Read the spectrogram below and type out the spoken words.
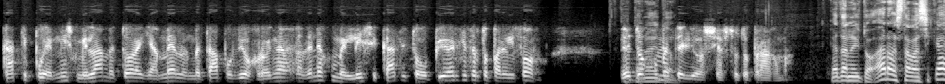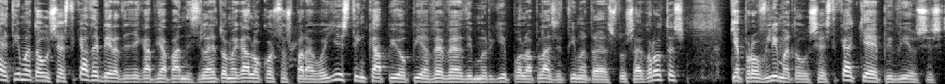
Κάτι που εμείς μιλάμε τώρα για μέλλον μετά από δύο χρόνια, αλλά δεν έχουμε λύσει κάτι το οποίο έρχεται από το παρελθόν. Δεν το έχουμε τελειώσει αυτό το πράγμα. Κατανοητό. Άρα στα βασικά αιτήματα ουσιαστικά δεν πήρατε και κάποια απάντηση. Δηλαδή το μεγάλο κόστος παραγωγής, την ΚΑΠ η οποία βέβαια δημιουργεί πολλαπλά ζητήματα στους αγρότες και προβλήματα ουσιαστικά και επιβίωσης.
